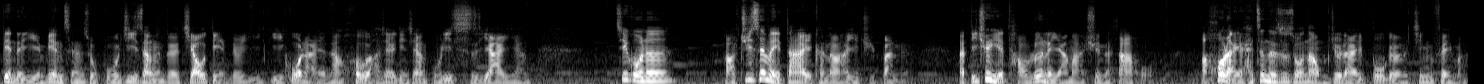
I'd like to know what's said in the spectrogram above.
变得演变成说国际上的焦点的移移过来，然后好像有点像国际施压一样。结果呢，啊，G7 大家也看到，他也举办了，啊，的确也讨论了亚马逊的大火啊。后来还真的是说，那我们就来拨个经费嘛。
